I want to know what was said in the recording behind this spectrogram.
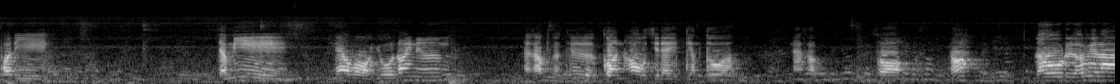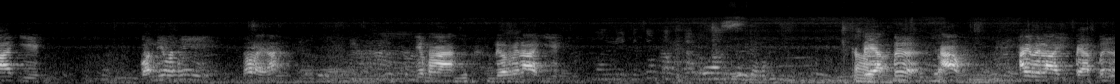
พอดี จะมีแนวบอกอยู่น้อยนึงนะครับ ก็คือก่อนเฮาสิได้เตรียมตัวนะครับซ้อมเนาะเราเหลือเวลาอีก วันนี้วันที่เท่าไหร่นะยี่มาเหลือเวลาอีกแปดเมื่ออ้าวให้เวลาอีกแปดเมื่อ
